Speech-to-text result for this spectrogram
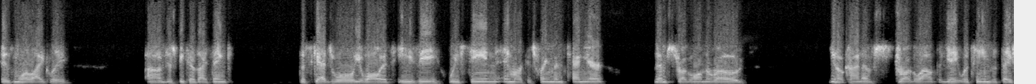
is more likely. Um, just because I think the schedule, you while it's easy, we've seen in Marcus Freeman's tenure them struggle on the road. You know, kind of struggle out the gate with teams that they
